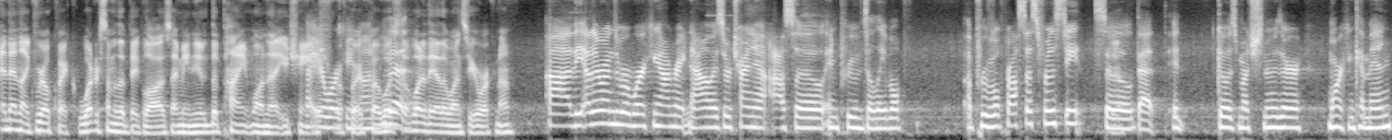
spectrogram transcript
and then like real quick, what are some of the big laws? I mean, the pint one that you changed that you're real working quick, on. but what's The- the, what are the other ones that you're working on? Uh, the other ones we're working on right now is we're trying to also improve the label approval process for the state so Yeah. that it goes much smoother. More can come in.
